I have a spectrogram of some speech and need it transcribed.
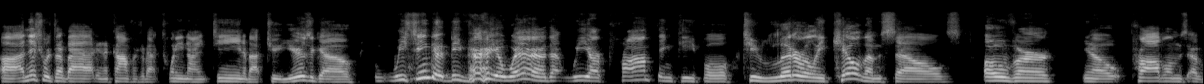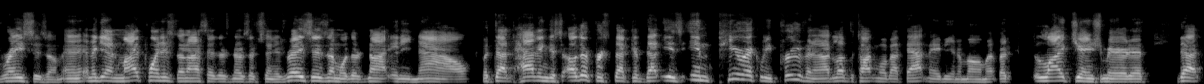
Uh, and this was about in a conference about 2019, about two years ago, we seem to be very aware that we are prompting people to literally kill themselves over you know, problems of racism. And, and again, my point is to not say there's no such thing as racism or there's not any now, but that having this other perspective that is empirically proven, and I'd love to talk more about that maybe in a moment, but like James Meredith, that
